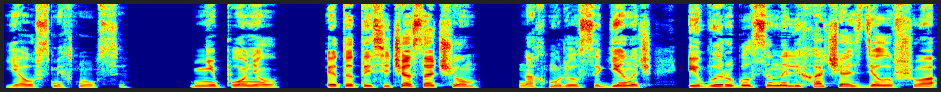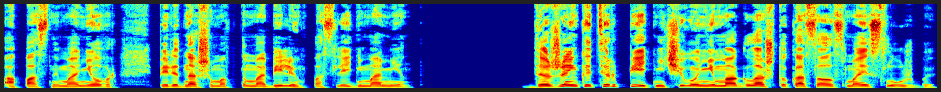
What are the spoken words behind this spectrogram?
Я усмехнулся. Не понял. Это ты сейчас о чем? Нахмурился Геныч и выругался на лихача, сделавшего опасный маневр перед нашим автомобилем в последний момент. Да Женька терпеть ничего не могла, что касалось моей службы.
